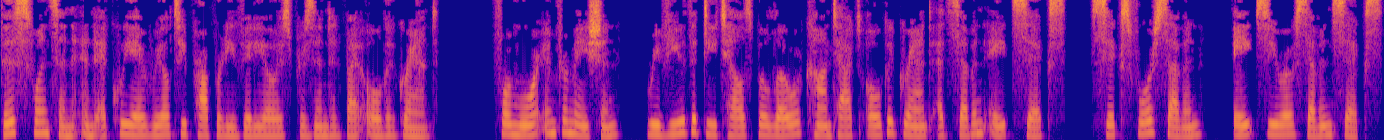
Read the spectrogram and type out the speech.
This Swenson and Ecuyer Realty property video is presented by Olga Grant. For more information, review the details below or contact Olga Grant at 786 647 8076.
